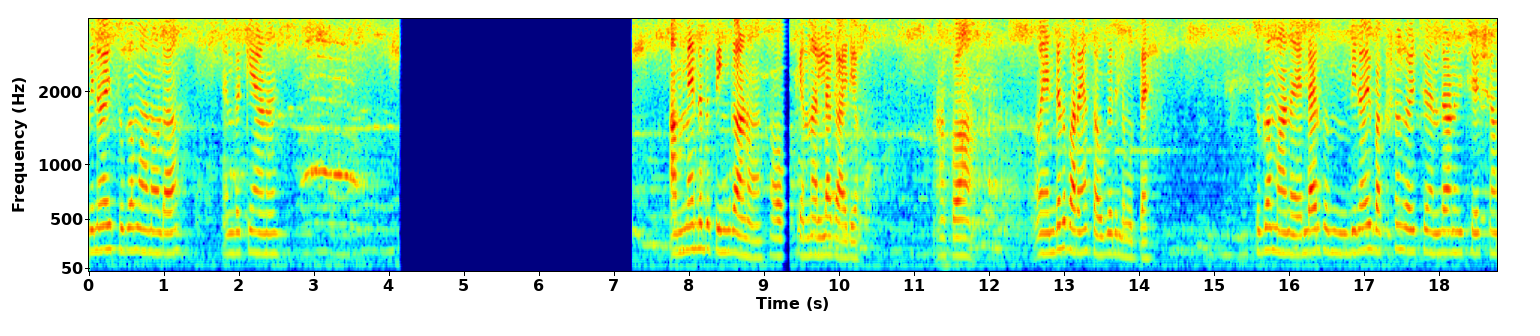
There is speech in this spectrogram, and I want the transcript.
ബിനോയ് സുഖമാണോടാ? എന്തൊക്കെയാണ്? അമ്മേന്റെത് പിങ്കാണോ ഓക്കെ നല്ല കാര്യം. അപ്പോൾ എന്റെത് പറയാൻ സൗകര്യമില്ല മുത്തേ. സുഖമാണ്. എല്ലാവർക്കും ബിനോയ് ഭക്ഷണം കഴിച്ചോ? എന്താണ് വിശേഷം?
